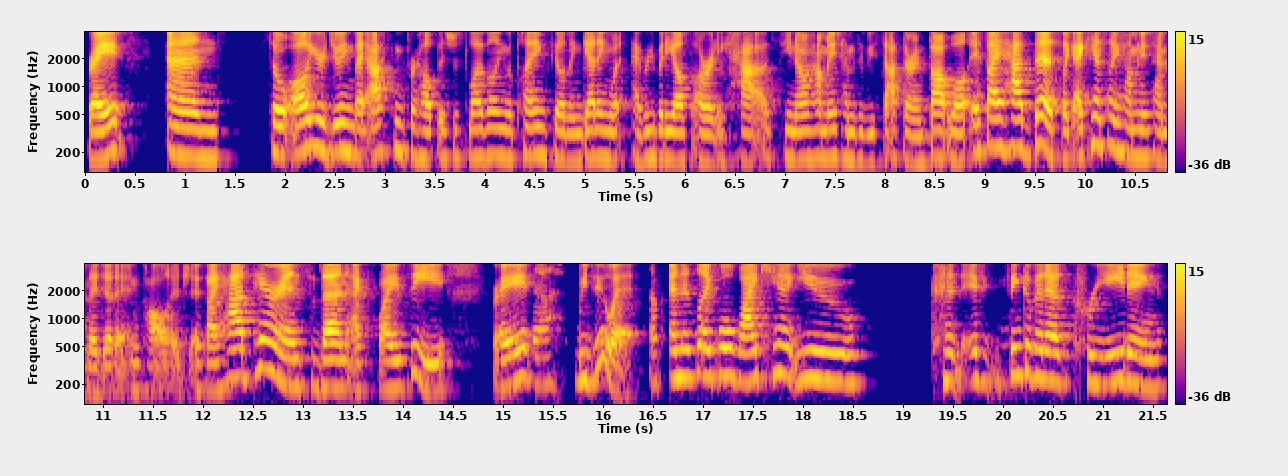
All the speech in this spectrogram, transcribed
right? And so all you're doing by asking for help is just leveling the playing field and getting what everybody else already has. You know, how many times have you sat there and thought, well, if I had this, like I can't tell you how many times I did it in college. If I had parents, then XYZ, right? Yeah. We do it. And it's like, well, why can't you con- if think of it as creating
